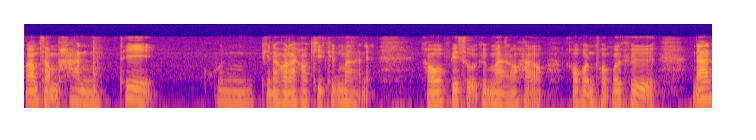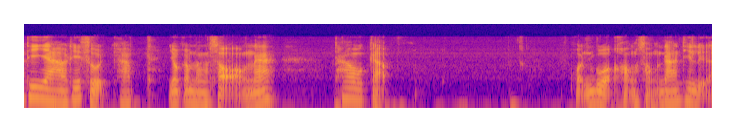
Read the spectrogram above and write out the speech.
ความสัมพันธ์ที่คุณพีนาคอรัสเขาคิดขึ้นมาเนี่ยเขาพิสูจน์ขึ้นมาแล้วเขาเขาค้นพบก็คือ ด้านที่ยาวที่สุดครับ ยกกำลังสองนะ เท่ากับ ผลบวกของสองด้านที่เหลือ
